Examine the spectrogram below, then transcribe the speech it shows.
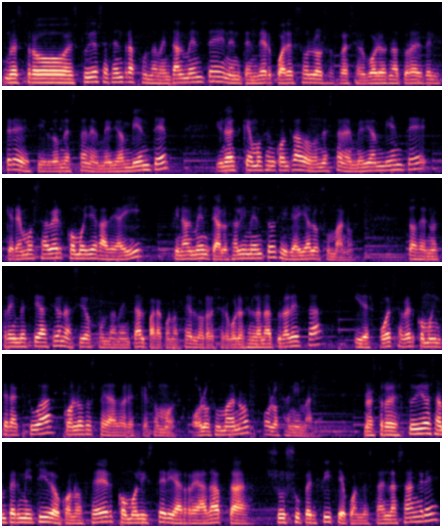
Nuestro estudio se centra fundamentalmente en entender cuáles son los reservorios naturales de listeria, es decir, dónde está en el medio ambiente y una vez que hemos encontrado dónde está en el medio ambiente, queremos saber cómo llega de ahí finalmente a los alimentos y de ahí a los humanos. Entonces nuestra investigación ha sido fundamental para conocer los reservorios en la naturaleza y después saber cómo interactúa con los hospedadores, que somos o los humanos o los animales. Nuestros estudios han permitido conocer cómo Listeria readapta su superficie cuando está en la sangre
